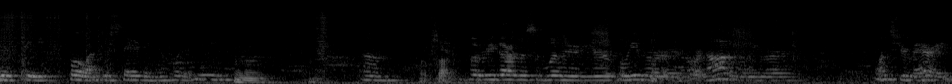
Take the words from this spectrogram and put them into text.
with the full understanding of what it means. Mm. Um, I'm sorry. But regardless of whether you're a believer or not a believer, once you're married,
